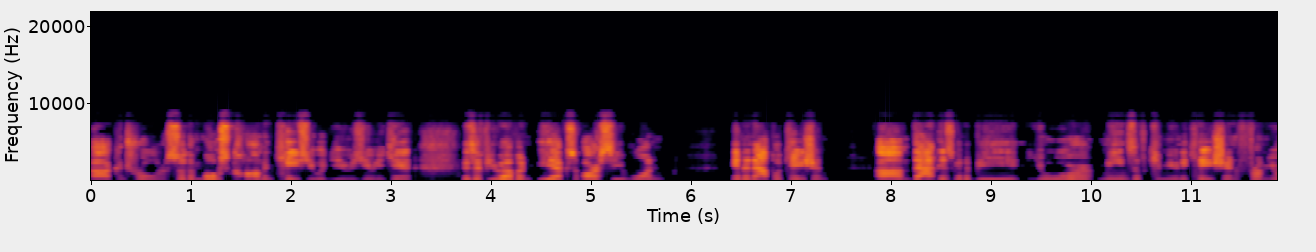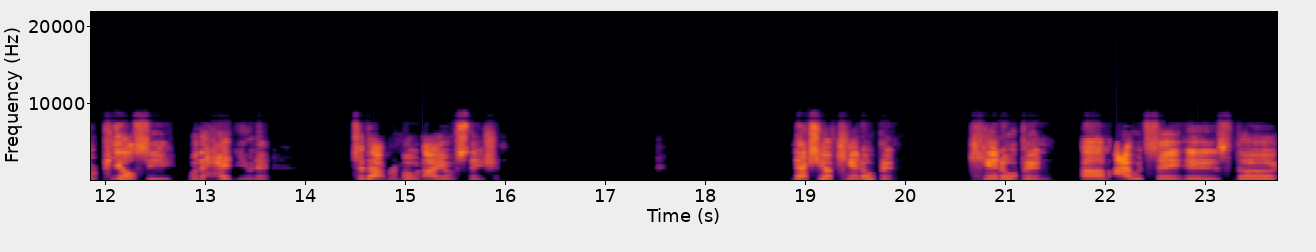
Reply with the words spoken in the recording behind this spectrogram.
uh, controllers. So the most common case you would use Unican is if you have an EXRC1 in an application, um, that is going to be your means of communication from your PLC or the head unit to that remote IO station. Next, you have CAN Open. Um, I would say is the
